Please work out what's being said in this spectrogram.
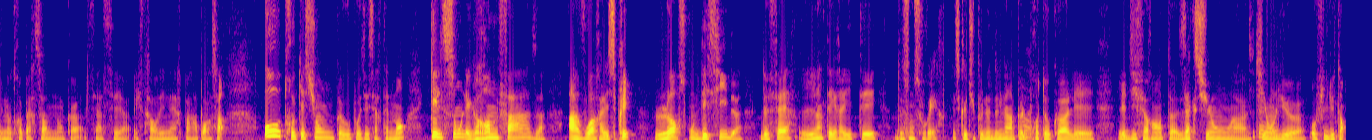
une autre personne. Donc euh, c'est assez euh, extraordinaire par rapport à ça. Autre question que vous posez certainement, quelles sont les grandes phases à avoir à l'esprit lorsqu'on décide de faire l'intégralité de son sourire. Est-ce que tu peux nous donner un peu le protocole et les différentes actions euh, qui ont lieu euh, au fil du temps?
